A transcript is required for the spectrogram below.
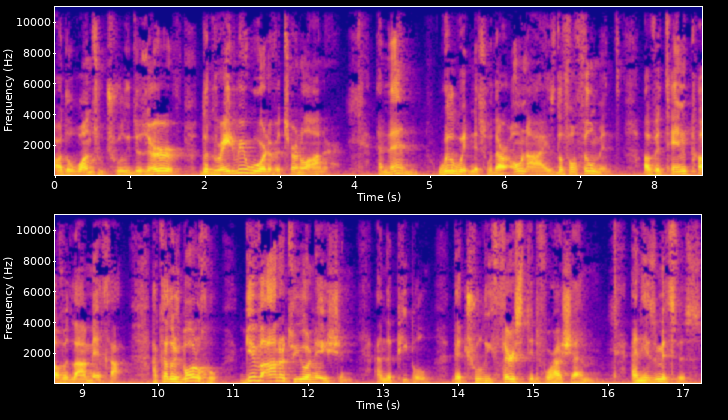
are the ones who truly deserve the great reward of eternal honor. And then we'll witness with our own eyes the fulfillment of Eten Kavod La'amecha. HaKadosh Baruch Hu, give honor to your nation and the people that truly thirsted for Hashem and His mitzvahs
